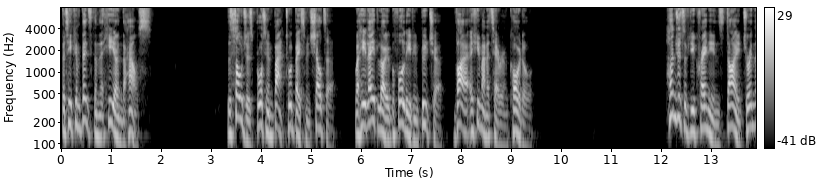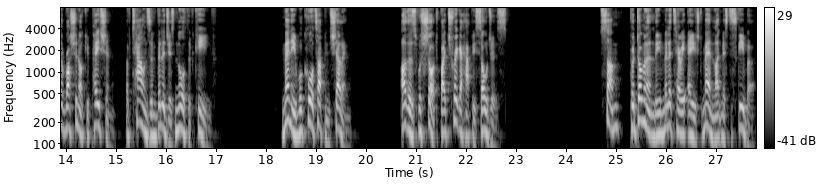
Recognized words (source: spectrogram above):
but he convinced them that he owned the house. The soldiers brought him back to a basement shelter, where he laid low before leaving Bucha via a humanitarian corridor. Hundreds of Ukrainians died during the Russian occupation of towns and villages north of Kiev. Many were caught up in shelling. Others were shot by trigger happy soldiers. Some, predominantly military aged men like Mr. Skiba,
